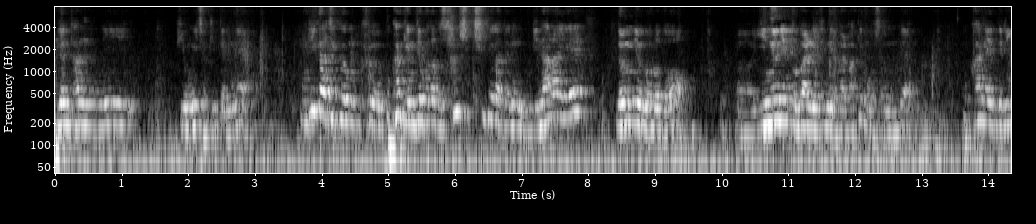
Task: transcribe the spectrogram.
훈련탄이 비용이 적기 때문에 우리가 지금 그 북한 경제보다도 37배가 되는 우리나라의 능력으로도 어, 2년에 두 발 내지 네 발밖에 못 쏘는데 북한 애들이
